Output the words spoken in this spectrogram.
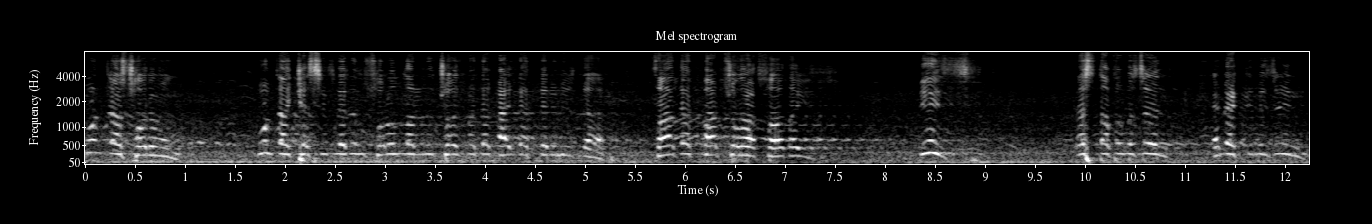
bunca sorunun bunca kesimlerin sorunlarını çözmede gayretlerimizle Saadet Partisi olarak sahadayız. Biz esnafımızın, emeklimizin,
